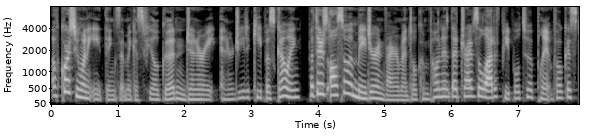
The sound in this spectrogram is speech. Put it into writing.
Of course, we want to eat things that make us feel good and generate energy to keep us going, but there's also a major environmental component that drives a lot of people to a plant focused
